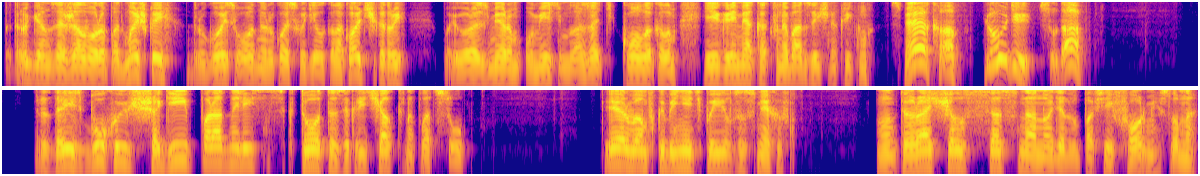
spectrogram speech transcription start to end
По дороге он зажал вора под мышкой, другой свободной рукой схватил колокольчик, который по его размерам уместен был назвать колоколом, и, гремя, как в набат, зычно крикнул «Смехов! Люди! Сюда!» Раздались бухающие шаги парадной лестницы. Кто-то закричал к на плацу. Первым в кабинете появился Смехов. Он таращился со сна, но одет по всей форме, словно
